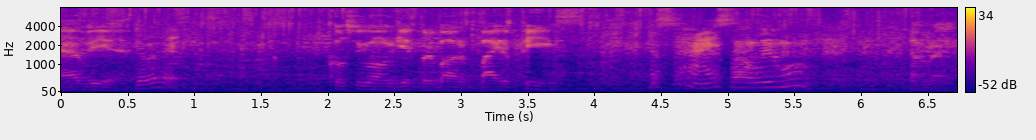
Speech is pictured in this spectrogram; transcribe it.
Have it. Good. Of course, we won't get but about a bite a piece. That's all right. That's all we want. All right.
